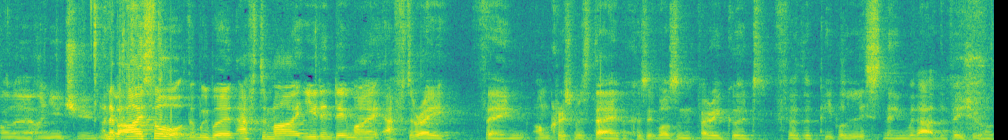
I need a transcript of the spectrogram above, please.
on uh, on YouTube, I know, but I thought that we weren't after my. You didn't do my after eight thing on Christmas Day because it wasn't very good for the people listening without the visual.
